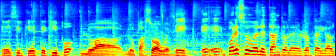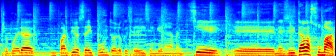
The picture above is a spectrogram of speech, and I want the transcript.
Es decir, que este equipo lo, a- lo pasó a Güemes. Sí, eh, eh, por eso duele tanto la derrota del Gaucho, porque era un partido de 6 puntos, lo que se dicen generalmente. Sí, eh, necesitaba sumar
